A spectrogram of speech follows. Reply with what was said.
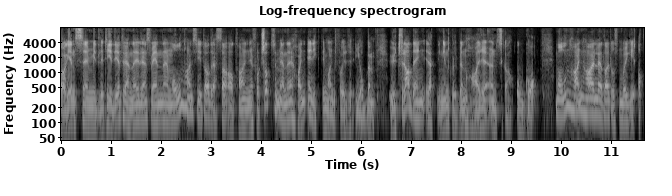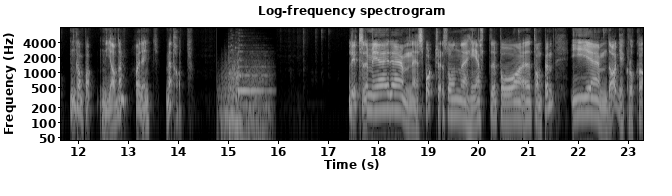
Dagens midlertidige trener Svein Mollen han sier til Adressa at han fortsatt mener han er riktig mann for jobben, ut fra den retningen klubben har ønska å gå. Mollen han har leda Rosenborg i 18 kamper, ni av dem har endt med tap. Litt mer eh, sport, sånn helt på eh, tampen. I eh, dag klokka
